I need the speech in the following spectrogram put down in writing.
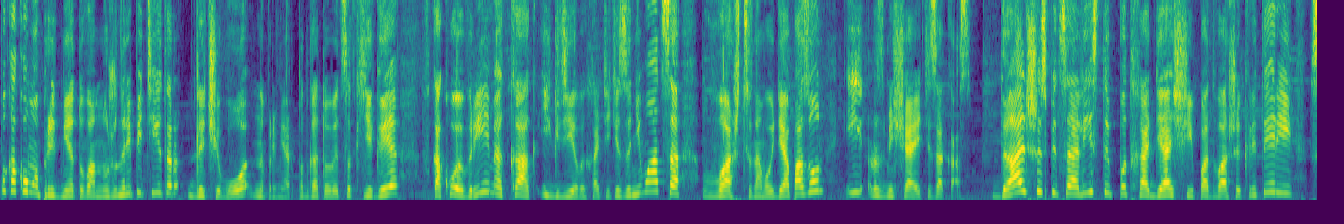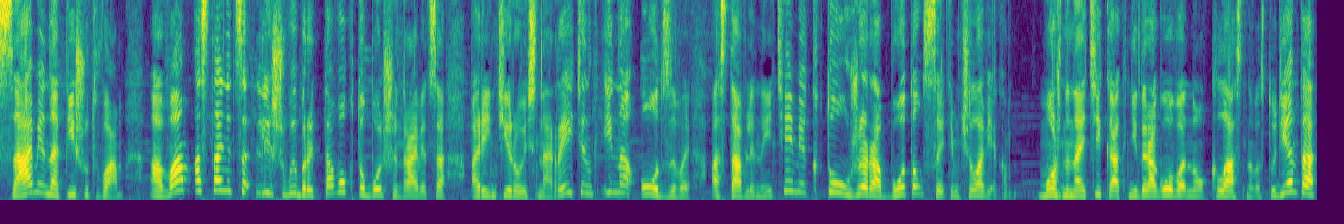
По какому предмету вам нужен репетитор, для чего, например, подготовиться к ЕГЭ, в какое время, как и где вы хотите заниматься, ваш ценовой диапазон и размещаете заказ. Дальше специалисты, подходящие под ваши критерии, сами напишут вам, а вам останется лишь выбрать того, кто больше нравится, ориентируясь на рейтинг и на отзывы, оставленные теми, кто уже работал с этим человеком. Можно найти как недорогого, но классного студента,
